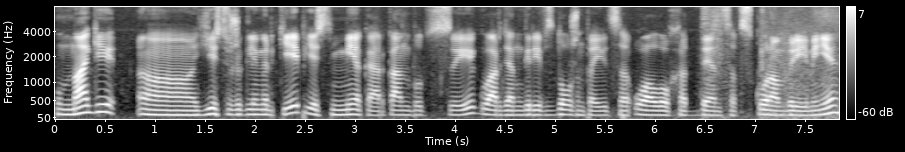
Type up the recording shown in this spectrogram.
У Наги э, есть уже Глиммер Кейп, есть Мека, Аркан Бутсы, Гвардиан Грифс должен появиться у Алоха Дэнса в скором времени.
